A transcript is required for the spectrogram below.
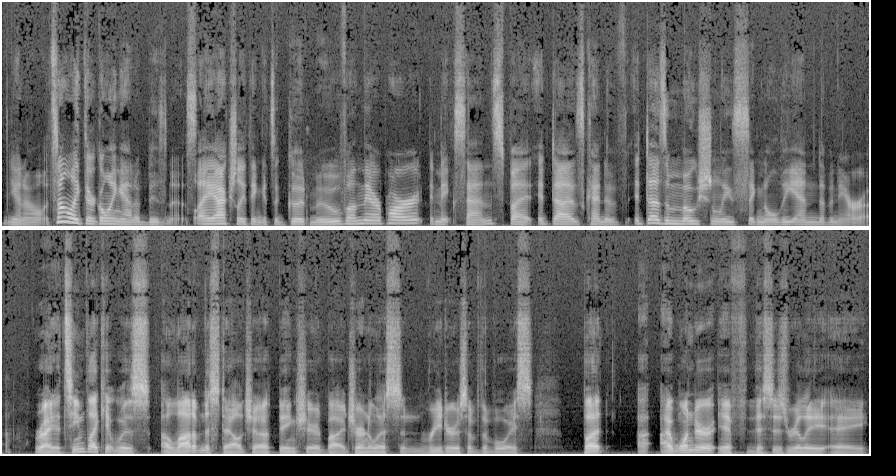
you know, it's not like they're going out of business. I actually think it's a good move on their part. It makes sense, but it does kind of, it does emotionally signal the end of an era. Right. It seemed like it was a lot of nostalgia being shared by journalists and readers of The Voice. But I wonder if this is really a,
